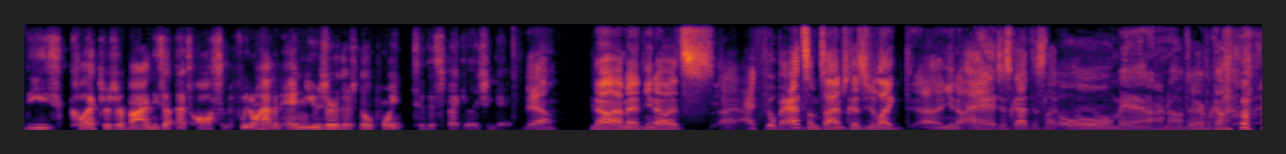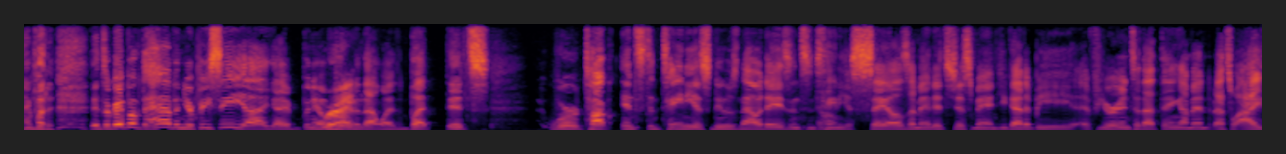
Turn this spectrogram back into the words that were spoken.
these collectors are buying these up. That's awesome. If we don't have an end user, there's no point to this speculation game. Yeah. No, I mean, you know, it's I, I feel bad sometimes because you're like, uh, you know, hey, I just got this, like, oh man, I don't know if they're ever coming back, but it's a great book to have in your PC. Uh, yeah, you know, put Right. it in that one. But it's we're talk instantaneous news nowadays, instantaneous sales. I mean, it's just man, you got to be if you're into that thing. I mean, that's why I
